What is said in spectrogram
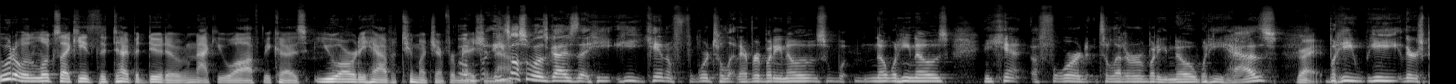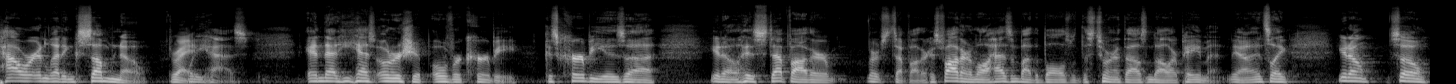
Udo looks like he's the type of dude will knock you off because you already have too much information. But he's now. also one of those guys that he he can't afford to let everybody knows know what he knows. He can't afford to let everybody know what he has. Right. But he he there's power in letting some know Right. what he has, and that he has ownership over Kirby because Kirby is uh you know his stepfather or stepfather his father-in-law has him by the balls with this two hundred thousand dollar payment. Yeah, it's like you know so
